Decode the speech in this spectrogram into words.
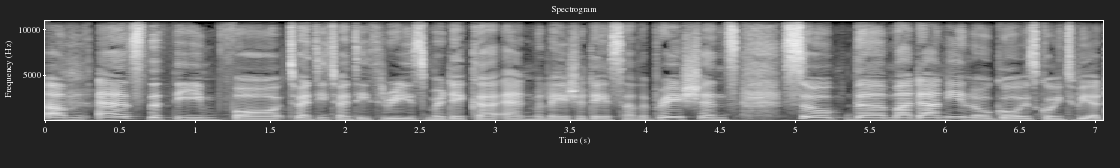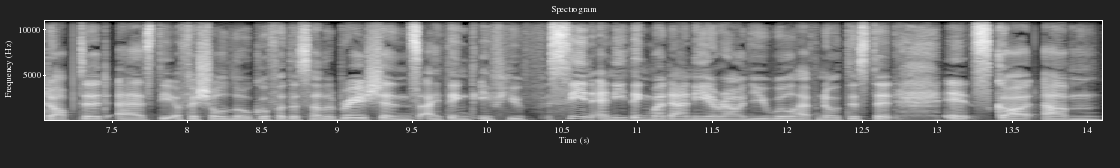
um, as the theme for 2023's Merdeka and Malaysia Day celebrations. So, the Madani logo is going to be adopted as the official logo for the celebrations. I think if you've seen anything Madani around you will have noticed it. It's got um,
